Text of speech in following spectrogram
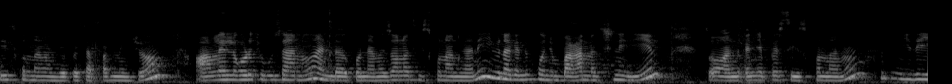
తీసుకుందామని చెప్పేసి అప్పటి నుంచో. ఆన్లైన్లో కూడా చూశాను అండ్ కొన్ని అమెజాన్లో తీసుకున్నాను కానీ ఇవి నాకు ఎందుకు కొంచెం బాగా నచ్చినాయి సో అందుకని చెప్పేసి తీసుకున్నాను. ఇది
